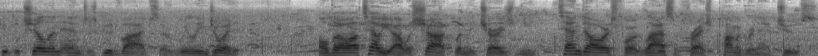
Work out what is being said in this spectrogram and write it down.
people chilling and just good vibes. I really enjoyed it. Although I'll tell you, I was shocked when they charged me $10 for a glass of fresh pomegranate juice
